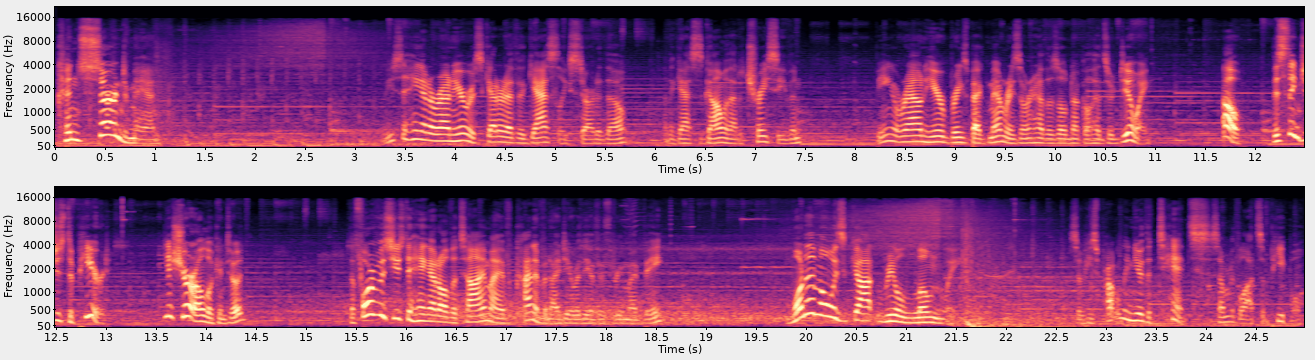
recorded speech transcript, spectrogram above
Concerned man. We used to hang out around here. We are scattered after the gas leak started, though. And the gas is gone without a trace, even. Being around here brings back memories. I wonder how those old knuckleheads are doing. Oh, this thing just appeared. Yeah, sure, I'll look into it. The four of us used to hang out all the time. I have kind of an idea where the other three might be. One of them always got real lonely. So he's probably near the tents, somewhere with lots of people.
